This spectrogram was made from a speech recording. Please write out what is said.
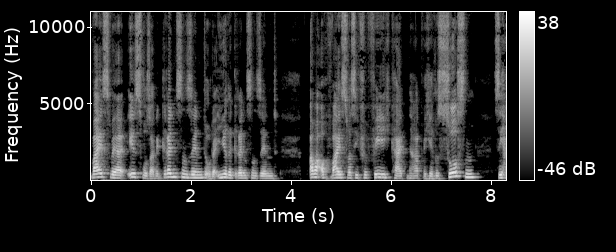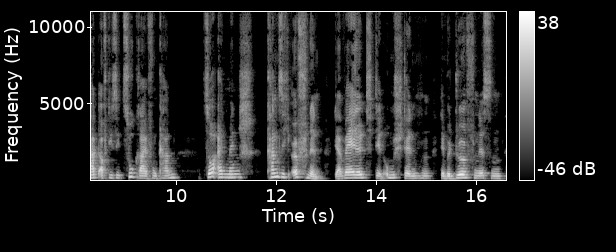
weiß, wer er ist, wo seine Grenzen sind oder ihre Grenzen sind, aber auch weiß, was sie für Fähigkeiten hat, welche Ressourcen sie hat, auf die sie zugreifen kann. So ein Mensch kann sich öffnen der Welt, den Umständen, den Bedürfnissen,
